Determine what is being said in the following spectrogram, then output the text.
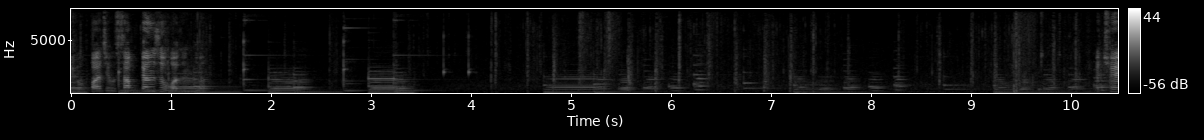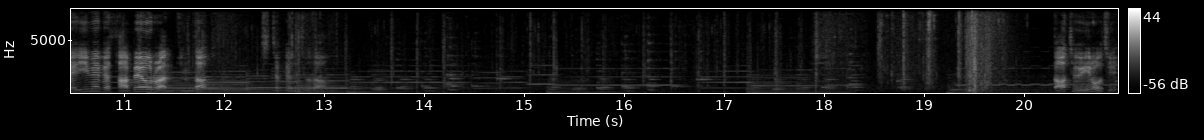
이번 판 지금 쌉 변수거든요? 애초에 이 맵에 4배율을 안 뜬다? 진짜 변수다 나한테 왜 이러지?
